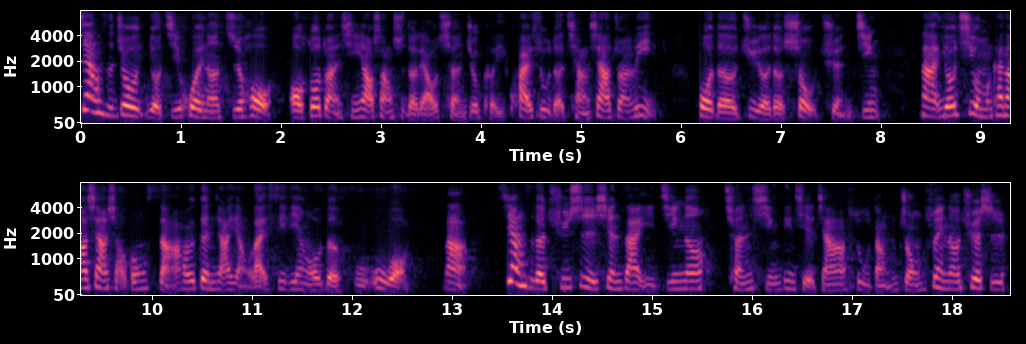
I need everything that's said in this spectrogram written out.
这样子就有机会呢之后哦缩短新药上市的疗程，就可以快速的抢下专利，获得巨额的授权金。那尤其我们看到像小公司啊，还会更加仰赖 CDNO 的服务哦。那这样子的趋势现在已经呢成型，并且加速当中，所以呢确实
